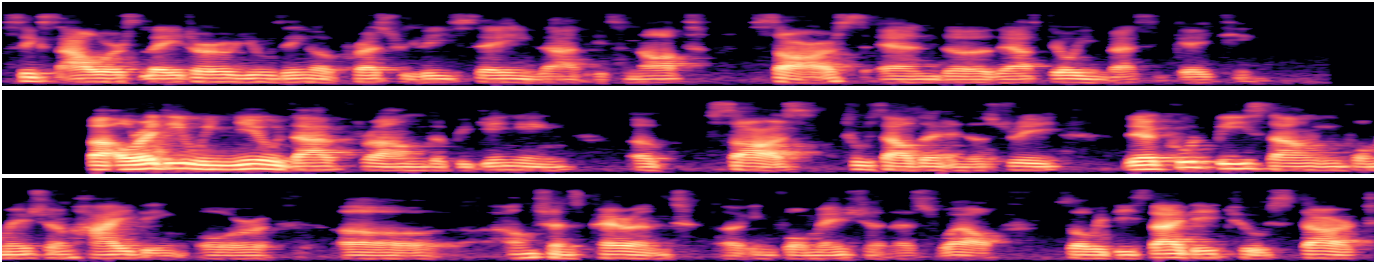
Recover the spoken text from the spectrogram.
six hours later using a press release saying that it's not SARS and uh, they are still investigating. But already we knew that from the beginning of SARS 2003, there could be some information hiding or uh, untransparent uh, information as well. So we decided to start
